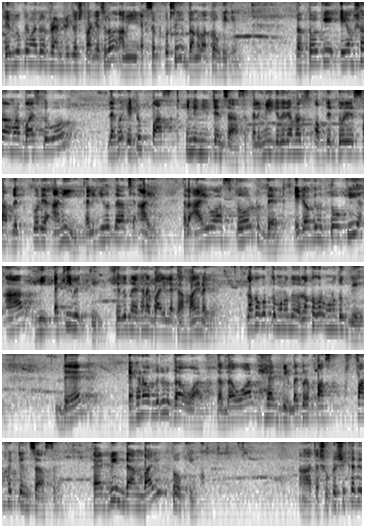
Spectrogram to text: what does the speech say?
ফেসবুকের মাধ্যমে ফ্রেন্ড রিকোয়েস্ট পাঠিয়েছিল, আমি অ্যাকসেপ্ট করছি, ধন্যবাদ তৌকিকে তো তো কি এই অংশ আমরা বয়স করব। দেখো এটুক পাস্ট ইন্ডিভিনিটেন্স আছে। তাহলে মিকে যদি আমরা অবজেক্ট ধরে সাবজেক্ট করে আনি, তাহলে কী হতে যাচ্ছে? আই তাহলে আই ওয়াজ টোল্ড দ্যাট এটাও কিন্তু তো কি আর হি একই ব্যক্তি। সেজন্য এখানে বাই লেখা হয় নাই। লক্ষ্য করতো মনোযোগ, লক্ষ্য করো মনোযোগ দিয়ে। দ্যাট এখানে অবজেক্ট হলো দ্য ওয়ার্ক তা the work had been by করে পাস্ট পারফেক্ট টেন্সে আছে। হ্যাড বিন ডান বাই তোকি আচ্ছা সুপ্রিয় শিক্ষার্থী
